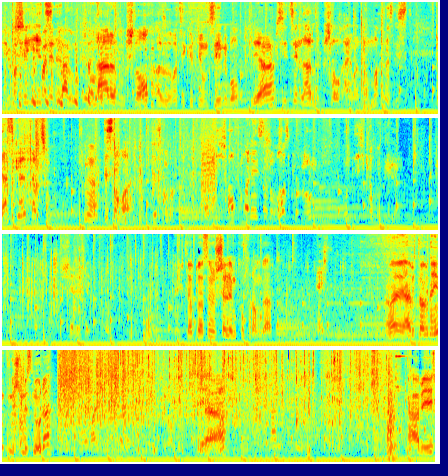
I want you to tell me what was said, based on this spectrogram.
Wir müssen jetzt den Ladedruckschlauch. Ladedruckschlauch, also was ihr könnt ihr uns sehen überhaupt. Wir Ja? müssen jetzt den Ladedruckschlauch einmal dran machen. Das ist, das gehört dazu. Ja. Das ist normal. Das ist normal. Also ich hoffe mal, der ist da noch rausgeflogen und nicht kaputt gegangen. Schelle ist weggeflogen. Ich glaube, du hast eine Stelle im Kofferraum gehabt. Echt? Aber habe ich glaube ich nach hinten geschmissen, oder? Ja. Ja. Habe ich.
